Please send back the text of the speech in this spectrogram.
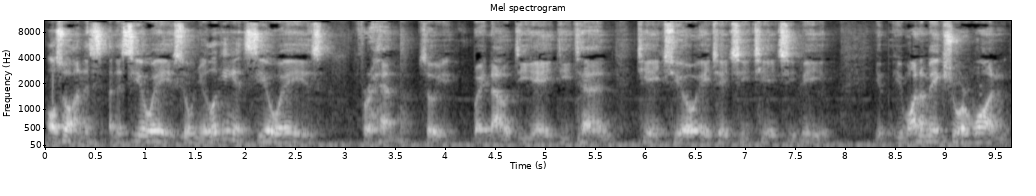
Also on the, on the COAs, so when you're looking at COAs for hemp, so you, right now D8, D10, THCO, HHC, THCP, you, you want to make sure one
